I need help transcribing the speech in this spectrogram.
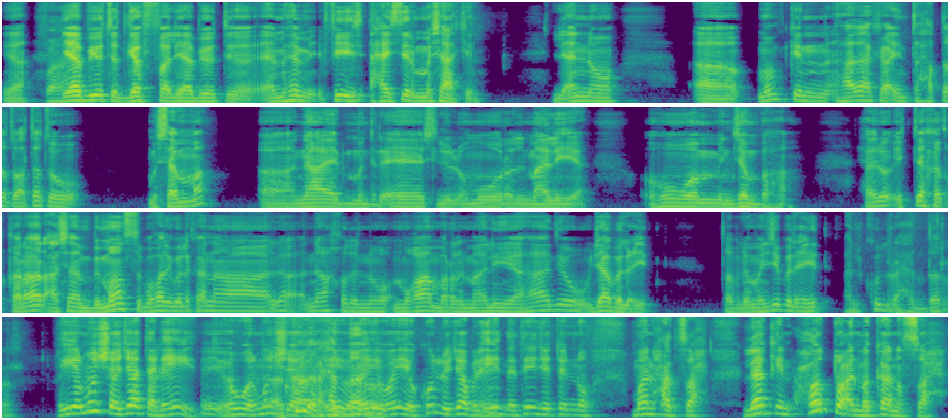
يا. ف- يا بيوت تقفل يا بيوت المهم في حيصير مشاكل. لأنه آه ممكن هذاك انت حطيته اعطيته مسمى آه نائب مدري إيش للأمور المالية وهو من جنبها. حلو؟ يتخذ قرار عشان بمنصبه هذا يقول لك أنا لا ناخذ المغامرة المالية هذه وجاب العيد. طب لما يجيب العيد الكل راح يتضرر. هي المنشأة جات على العيد. أيوة. هو المنشأة. أيوه يتضرر. أيوه أيوه. كله جاب العيد نتيجة إنه ما انحط صح. لكن حطه على المكان الصح.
